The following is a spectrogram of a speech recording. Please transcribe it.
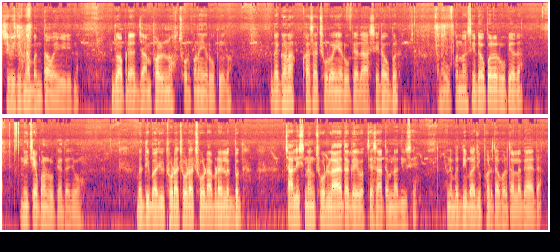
જેવી રીતના બનતા હોય એવી રીતના. જો આપણે આ જામફળનો છોડ પણ અહીંયા રોપ્યો હતો બધા ઘણા ખાસા છોડો અહીંયા રોપ્યા હતા આ સેઢા ઉપર. અને ઉપરના સેઢા ઉપર રોપ્યા હતા. નીચે પણ રોપ્યા હતા જો બધી બાજુ થોડા થોડા છોડ આપણે લગભગ ચાલીસ નંગ છોડ લાવ્યા હતા ગઈ વખતે સાતમના દિવસે. અને બધી બાજુ ફરતા ફરતા લગાવ્યા હતા.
